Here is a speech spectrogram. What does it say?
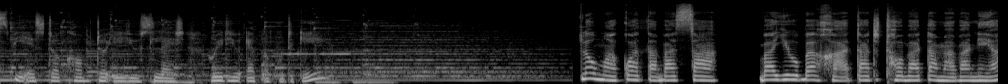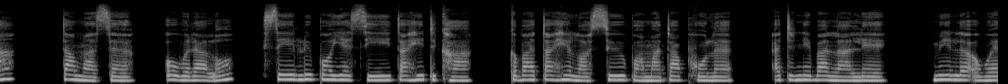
sbs.com.au/radioapp အပုတ်တကေ လောမကွာတဘာစာဘာယိုဘခာတတ်ထောဘာတမဘာနေယတမဆာအိုဝရလောစေလူပေါ်ယစီတဟိတခါကဘာတဟေလောဆူဘမတာဖိုလအတနေပါလာလေမေလအဝဲ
